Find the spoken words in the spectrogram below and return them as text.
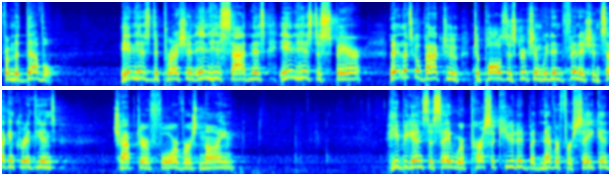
from the devil. In his depression, in his sadness, in his despair. Let, us go back to, to Paul's description. We didn't finish in 2 Corinthians chapter 4, verse 9 he begins to say, We're persecuted but never forsaken.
